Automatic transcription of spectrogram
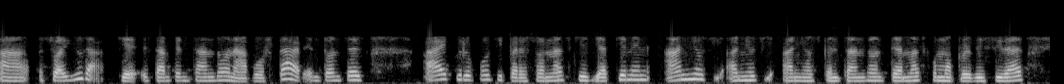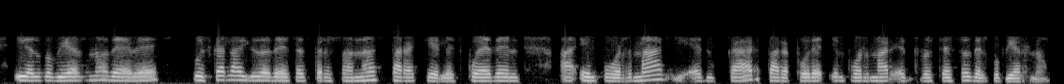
uh, su ayuda, que están pensando en abortar. Entonces, hay grupos y personas que ya tienen años y años y años pensando en temas como privacidad y el gobierno debe buscar la ayuda de esas personas para que les pueden a informar y educar para poder informar el proceso del gobierno.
